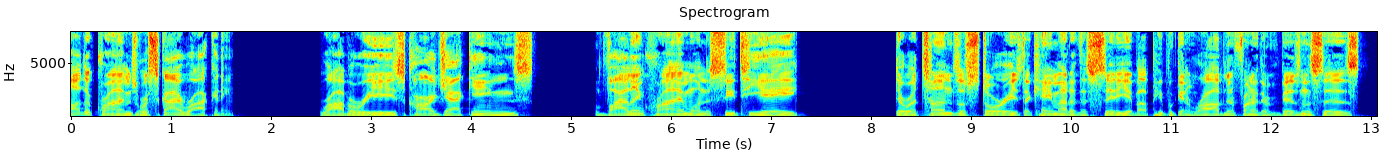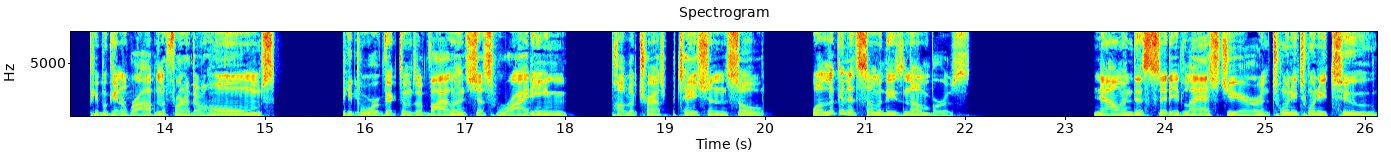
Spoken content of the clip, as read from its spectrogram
other crimes were skyrocketing: robberies, carjackings, violent crime on the CTA. There were tons of stories that came out of the city about people getting robbed in front of their businesses, people getting robbed in front of their homes. People were victims of violence just riding public transportation. So, well, looking at some of these numbers, now in this city last year in 2022,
